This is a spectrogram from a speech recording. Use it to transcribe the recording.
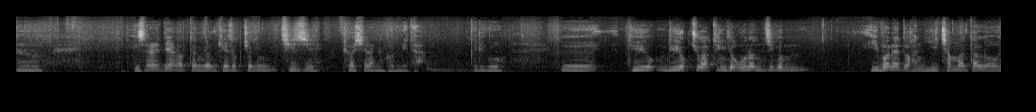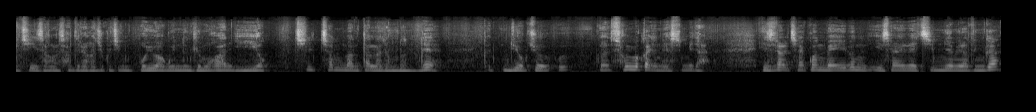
어, 이스라엘에 대한 어떤 그런 계속적인 지지 표시라는 겁니다. 그리고 그 뉴욕 뉴욕주 같은 경우는 지금 이번에도 한 2천만 달러치 이상을 사들여 가지고 지금 보유하고 있는 규모가 한 2억 7천만 달러 정도인데 그 뉴욕주 그 성명까지 냈습니다. 이스라엘 채권 매입은 이스라엘의 집념이라든가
